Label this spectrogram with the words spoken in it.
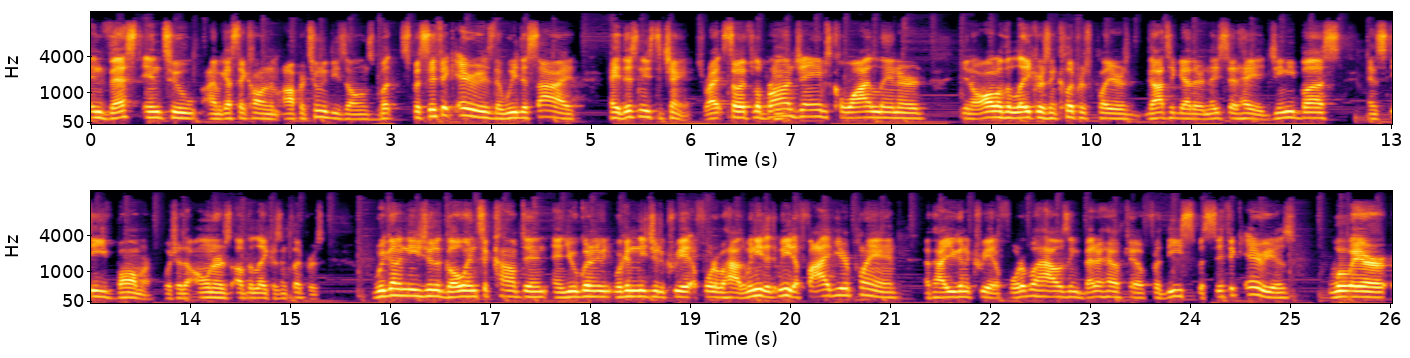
invest into I guess they call them opportunity zones, but specific areas that we decide hey, this needs to change, right? So if LeBron James, Kawhi Leonard, you know, all of the Lakers and Clippers players got together and they said, hey, Jeanie Buss and Steve Ballmer, which are the owners of the Lakers and Clippers, we're gonna need you to go into Compton and you're gonna we're gonna need you to create affordable housing. We need a, we need a five year plan of how you're gonna create affordable housing, better healthcare for these specific areas where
